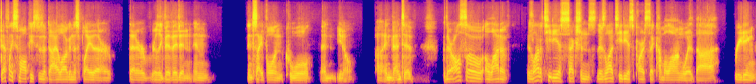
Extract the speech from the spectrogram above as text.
definitely small pieces of dialogue in this play that are that are really vivid and, and insightful and cool and you know uh, inventive. But there are also a lot of there's a lot of tedious sections. There's a lot of tedious parts that come along with uh, reading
